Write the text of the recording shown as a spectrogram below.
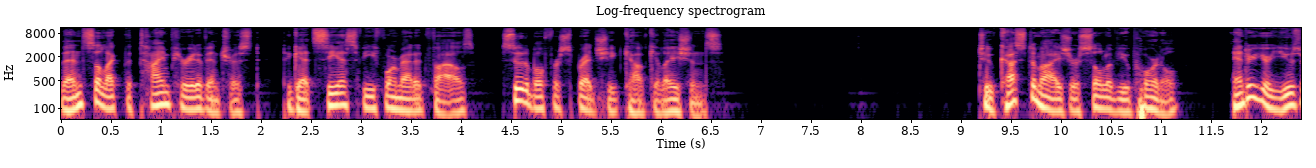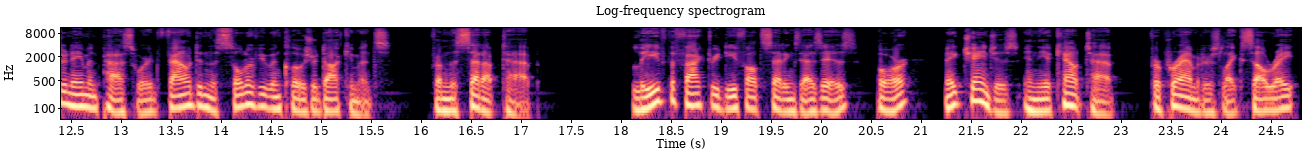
then select the time period of interest to get CSV formatted files suitable for spreadsheet calculations. To customize your SolarVu portal, enter your username and password found in the SolarVu enclosure documents from the Setup tab. Leave the factory default settings as is, or Make changes in the Account tab for parameters like cell rate,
